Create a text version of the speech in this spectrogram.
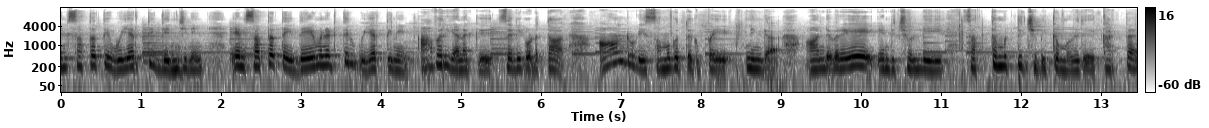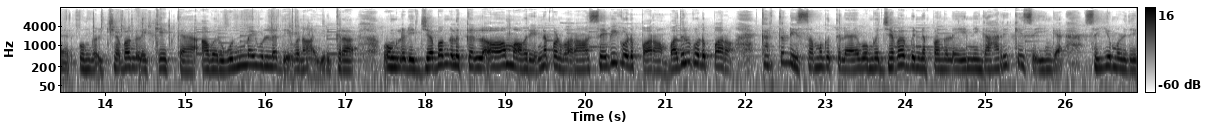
என் சத்தத்தை உயர்த்தி கெஞ்சினேன். என் சத்தத்தை தேவனிடத்தில் உயர்த்தினேன். அவர் எனக்கு செவி கொடுத்தார். ஆண்டுடைய சமூகத்துக்கு போய் நீங்கள் ஆண்டவரே என்று சொல்லி சத்தமிட்டு ஜெபிக்கும் பொழுது கர்த்தர் உங்கள் ஜெபங்களை கேட்க அவர் உண்மை உள்ள தேவனாக இருக்கிறார். உங்களுடைய ஜெபங்களுக்கெல்லாம் அவர் என்ன பண்ணுவாராம்? செவி கொடுப்பாராம் பதில் கொடுப்பாராம். கர்த்தருடைய சமூகத்தில் உங்கள் ஜெப விண்ணப்பங்களை நீங்கள் அறிக்கை செய்யுங்க. செய்யும் பொழுது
